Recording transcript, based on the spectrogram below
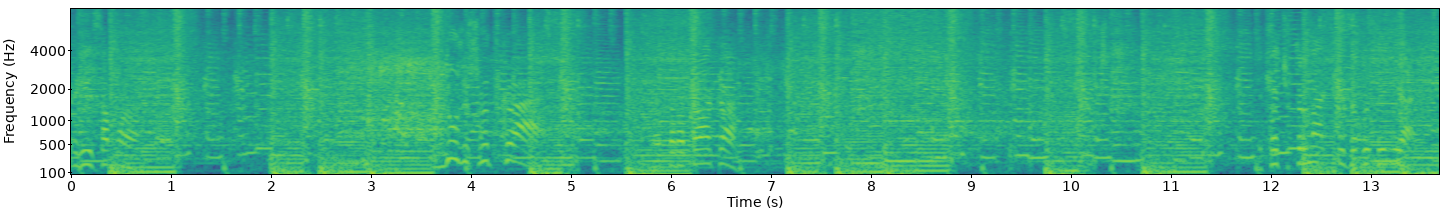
Сергій Самойлов. Дуже швидка. Контратака. Це 14-й забитий м'яч.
